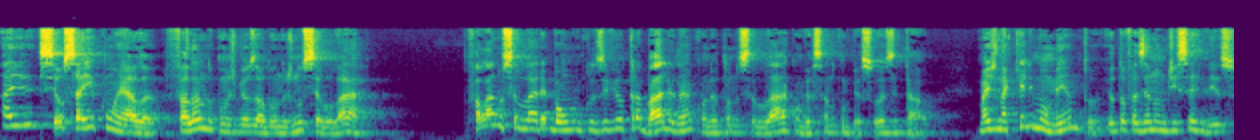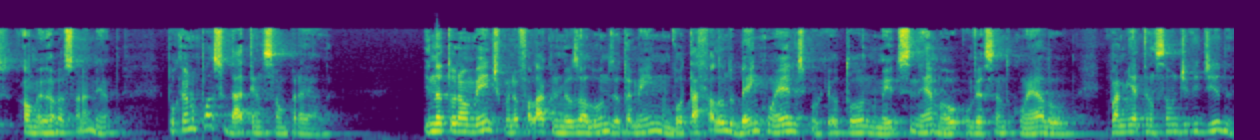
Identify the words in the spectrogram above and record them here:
Aí, se eu sair com ela falando com os meus alunos no celular, falar no celular é bom, inclusive eu trabalho, né, quando eu estou no celular, conversando com pessoas e tal. Mas naquele momento eu estou fazendo um desserviço ao meu relacionamento, porque eu não posso dar atenção para ela. E naturalmente, quando eu falar com os meus alunos, eu também não vou estar falando bem com eles, porque eu estou no meio do cinema, ou conversando com ela, ou com a minha atenção dividida.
